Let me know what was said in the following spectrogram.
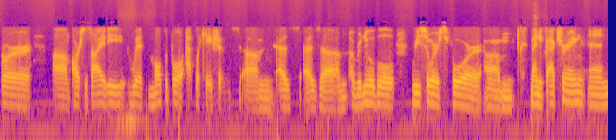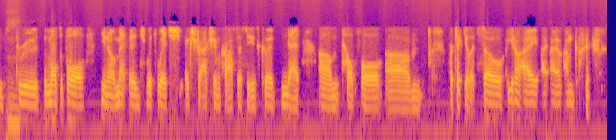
for um, our society with multiple applications um, as as um, a renewable resource for um, manufacturing and through the multiple you know methods with which extraction processes could net um, helpful um, particulates. So you know I, I I'm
